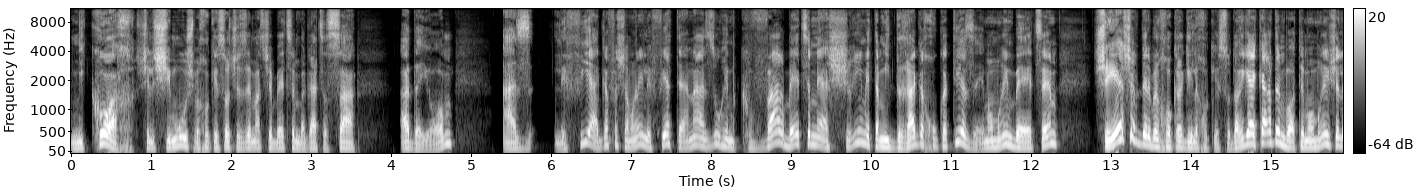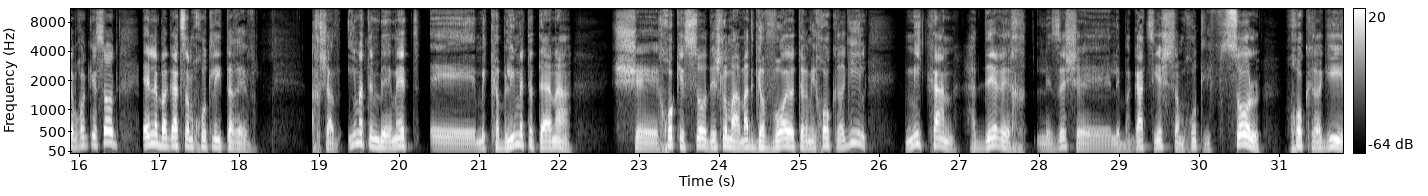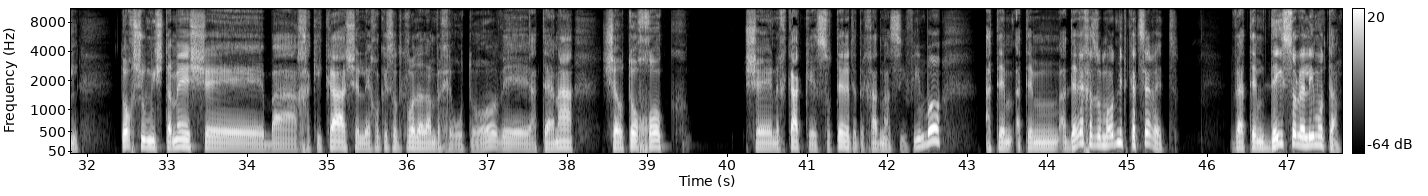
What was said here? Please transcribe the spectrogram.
מכוח של שימוש בחוק יסוד, שזה מה שבעצם בג"ץ עשה עד היום, אז לפי האגף השמרני, לפי הטענה הזו, הם כבר בעצם מאשרים את המדרג החוקתי הזה. הם אומרים בעצם שיש הבדל בין חוק רגיל לחוק יסוד. הרגע הכרתם בו, אתם אומרים שלחוק יסוד אין לבג"ץ סמכות להתערב. עכשיו, אם אתם באמת אה, מקבלים את הטענה שחוק יסוד יש לו מעמד גבוה יותר מחוק רגיל, מכאן הדרך לזה שלבג"ץ יש סמכות לפסול חוק רגיל, תוך שהוא משתמש אה, בחקיקה של חוק יסוד כבוד האדם וחירותו, והטענה שאותו חוק שנחקק אה, סותרת את אחד מהסעיפים בו, אתם, אתם, הדרך הזו מאוד מתקצרת, ואתם די סוללים אותה.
